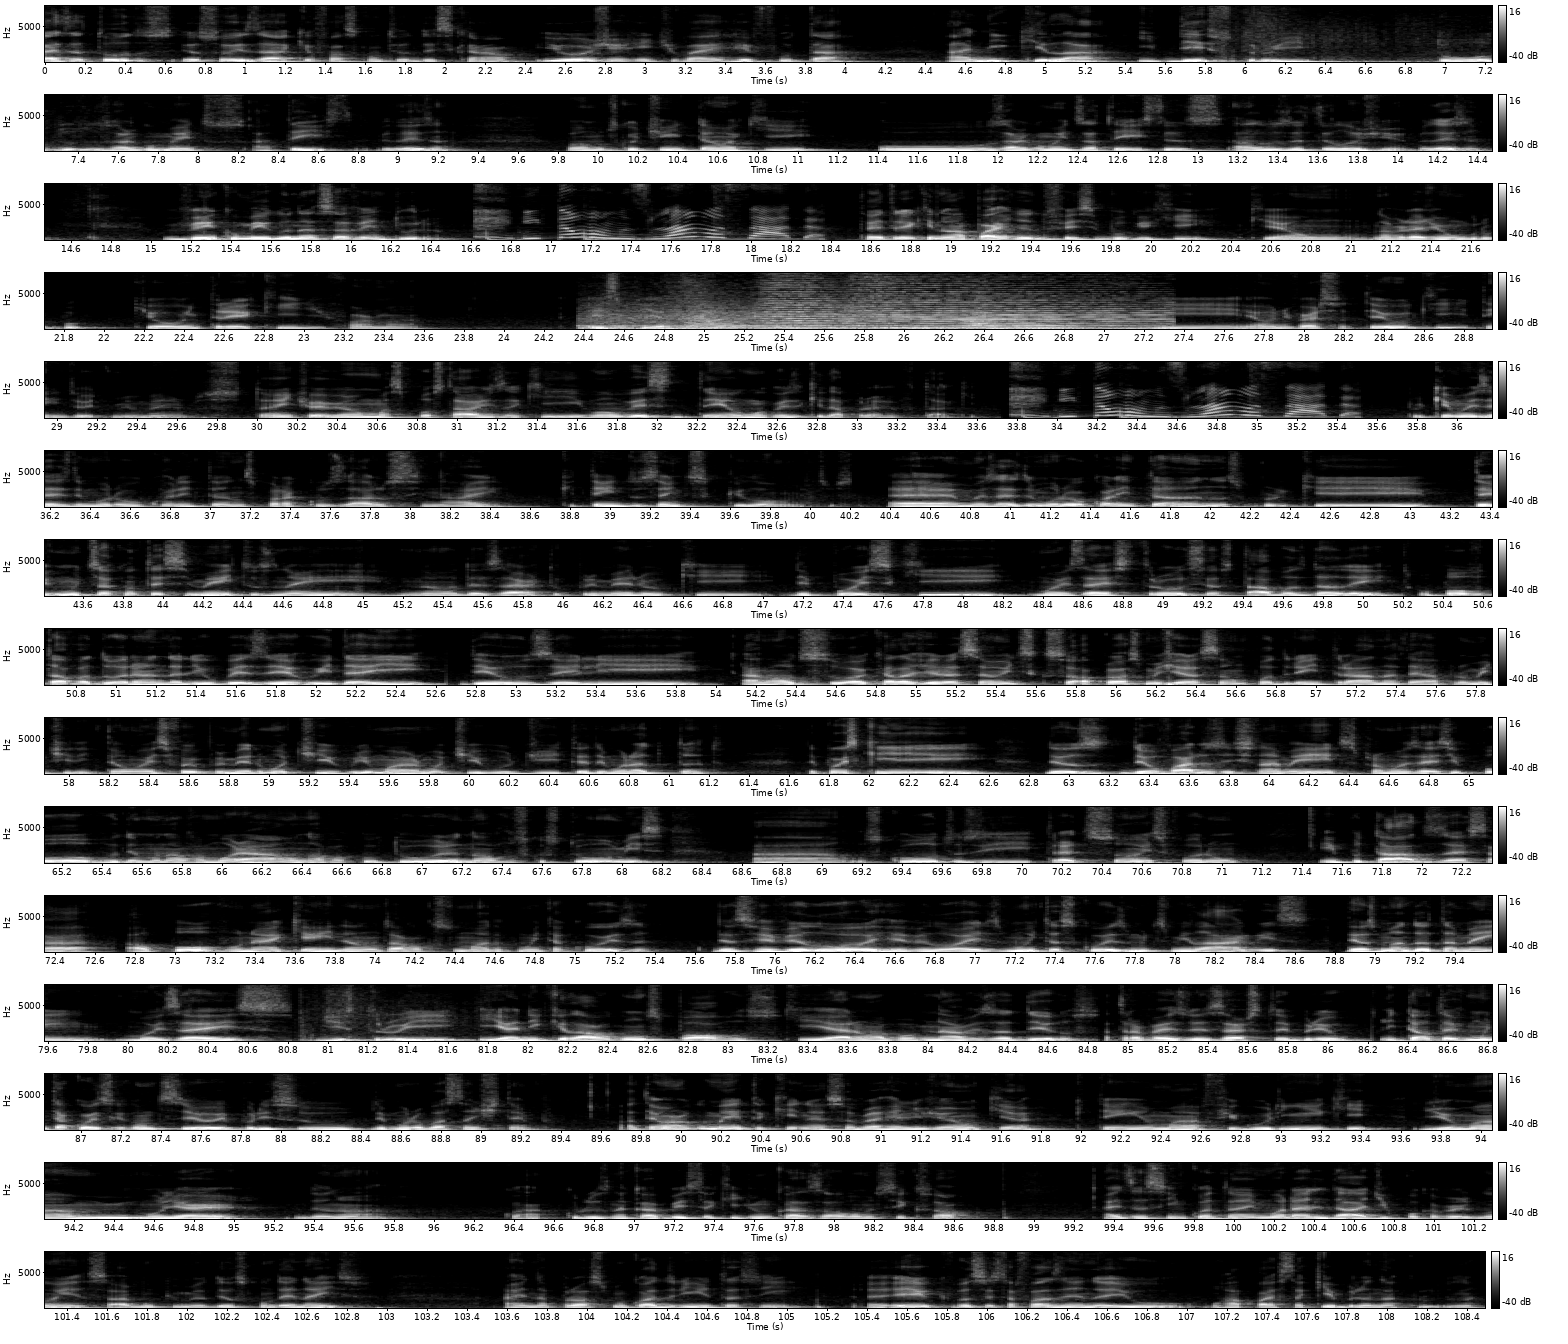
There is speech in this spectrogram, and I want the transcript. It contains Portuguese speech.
Paz a todos, eu sou Isaac, eu faço conteúdo desse canal e hoje a gente vai refutar, aniquilar e destruir todos os argumentos ateístas, beleza? Vamos discutir então aqui os argumentos ateístas à luz da teologia, beleza? Vem comigo nessa aventura. Então vamos lá, moçada! Então entrei aqui numa página do Facebook aqui, que é um, na verdade é um grupo que eu entrei aqui de forma espia é o Universo Teu aqui, tem 18 mil membros. Então a gente vai ver umas postagens aqui e vamos ver se tem alguma coisa que dá para refutar aqui. Então vamos lá, moçada! Por que Moisés demorou 40 anos para cruzar o Sinai que tem 200 quilômetros. É, Moisés demorou 40 anos porque teve muitos acontecimentos né, no deserto. Primeiro que depois que Moisés trouxe as tábuas da lei, o povo estava adorando ali o bezerro e daí Deus ele amaldiçoou aquela geração e disse que só a próxima geração poderia entrar na terra prometida. Então esse foi o primeiro motivo e o maior motivo de ter demorado tanto. Depois que Deus deu vários ensinamentos para Moisés e o povo, deu uma nova moral, nova cultura, novos costumes, a, os cultos e tradições foram imputados essa, ao povo, né, que ainda não estava acostumado com muita coisa. Deus revelou e revelou a eles muitas coisas, muitos milagres. Deus mandou também Moisés destruir e aniquilar alguns povos que eram abomináveis a Deus através do exército hebreu. Então teve muita coisa que aconteceu e por isso demorou bastante tempo. Tem um argumento aqui, né, sobre a religião aqui, ó, que tem uma figurinha aqui de uma mulher dando uma com a cruz na cabeça aqui de um casal homossexual. Aí assim: quanto à imoralidade e pouca vergonha, saibam que o meu Deus condena isso. Aí na próximo quadrinho tá assim: é, Ei, o que você está fazendo? Aí o, o rapaz está quebrando a cruz, né?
